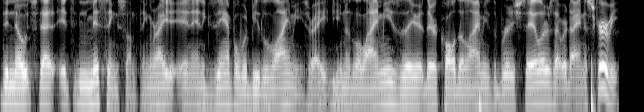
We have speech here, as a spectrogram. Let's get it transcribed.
denotes that it's missing something, right? And an example would be the limeys, right? You know, the limeys they're they're called the limeys, the British sailors that were dying of scurvy.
